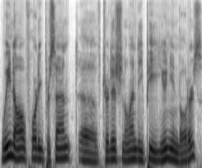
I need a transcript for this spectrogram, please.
we know 40% of traditional NDP union voters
